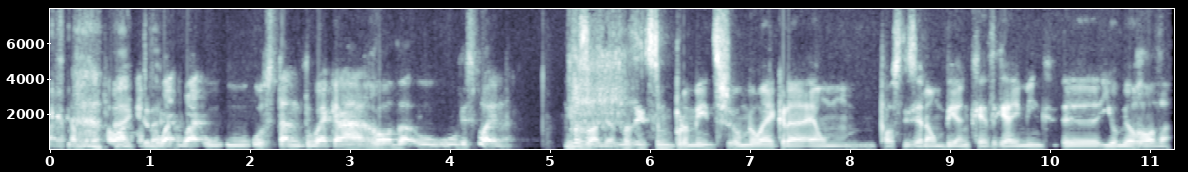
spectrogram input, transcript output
ah, estamos a falar Ai, que o, o, o, stand do ecrã roda o, o display, não é? Mas olha, mas isso se me permites, o meu ecrã é um, posso dizer, é um Benk, é de gaming, uh, e o meu roda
